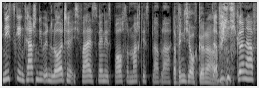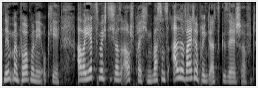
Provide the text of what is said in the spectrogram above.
Nichts gegen TaschendiebInnen, Leute. Ich weiß, wenn ihr es braucht, dann macht ihr es, bla bla. Da bin ich auch Gönner. Da bin ich gönnerhaft, nehmt mein Portemonnaie, okay. Aber jetzt möchte ich was aussprechen, was uns alle weiterbringt als Gesellschaft.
